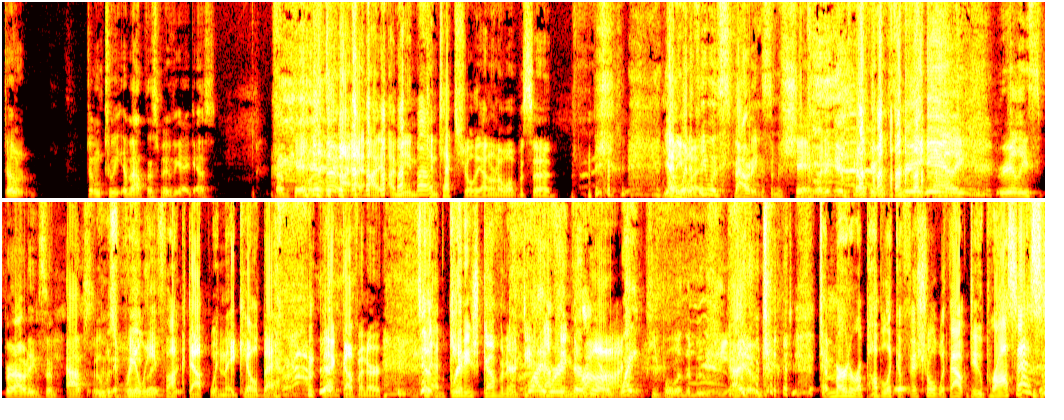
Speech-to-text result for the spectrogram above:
Don't don't tweet about this movie. I guess. Okay. I, I, I mean, contextually, I don't know what was said. yeah. What if Anyway. he was spouting some shit? What if your brother was really, really sprouting some absolute? It was hate really language? fucked up when they killed that that governor. that british governor did Why nothing weren't there wrong more white people in the movie? I don't. to murder a public official without due process.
